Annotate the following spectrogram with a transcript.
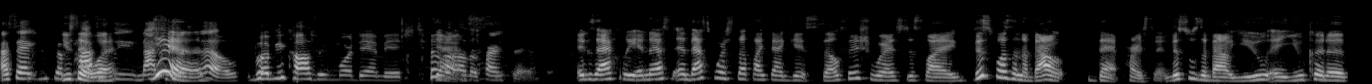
i said you could You said what? possibly not Yeah. yourself but be causing more damage to the other person Exactly. And that's and that's where stuff like that gets selfish where it's just like this wasn't about that person. This was about you and you could have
